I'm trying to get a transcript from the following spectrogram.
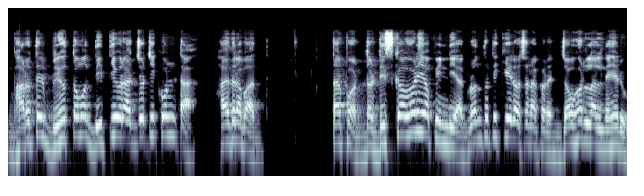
ভারতের বৃহত্তম দ্বিতীয় রাজ্যটি কোনটা? হায়দ্রাবাদ। তারপর, দ্য ডিসকভারি অফ ইন্ডিয়া, গ্রন্থটি কে রচনা করেন? জওহরলাল নেহেরু।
